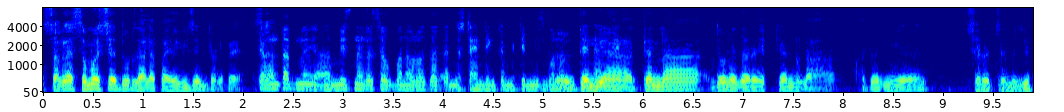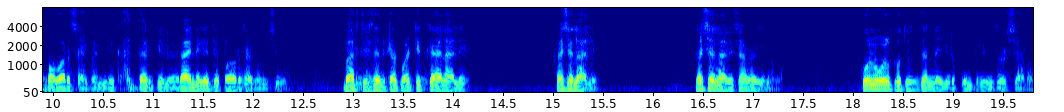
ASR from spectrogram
सगळ्या समस्या दूर झाल्या पाहिजे. विजन ठेवलं ते पाहिजे म्हणतात मी अं, मीच नगरसेवक बनवलं होतं. त्यांना स्टँडिंग कमिटी मीच बनवली त्यांनी. त्यांना दोन हजार एक्क्याण्णव ला आदरणीय शरदचंद्रजी पवार साहेबांनी खासदार केलं. राहिले का ते पवार साहेबांचे? भारतीय जनता पार्टीत काय आले? कशाला आले? कशाला आले? सांगा की मला. कोण ओळखत होतं त्यांना इकडे पिंपरी चिंचवड शहरात?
